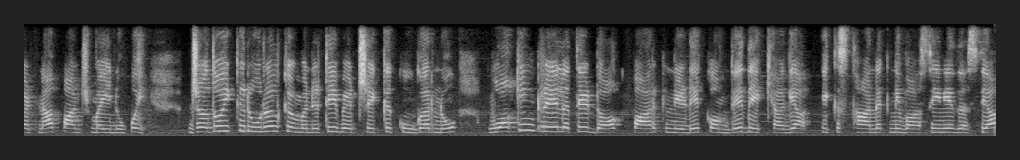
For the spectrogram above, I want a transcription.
ਘਟਨਾ 5 ਮਈ ਨੂੰ ਹੋਈ, ਜਦੋਂ ਇੱਕ ਰੂਰਲ ਕਮਿਊਨਿਟੀ ਵਿੱਚ ਇੱਕ ਕੂਗਰ ਨੂੰ ਵਾਕਿੰਗ ਟ੍ਰੇਲ ਅਤੇ ਡੌਗ ਪਾਰਕ ਨੇੜੇ ਘੁੰਮਦੇ ਦੇਖਿਆ ਗਿਆ। ਇੱਕ ਸਥਾਨਕ ਨਿਵਾਸੀ ਨੇ ਦੱਸਿਆ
